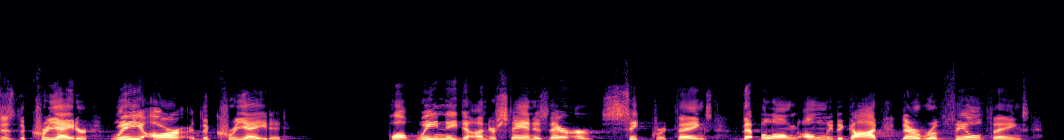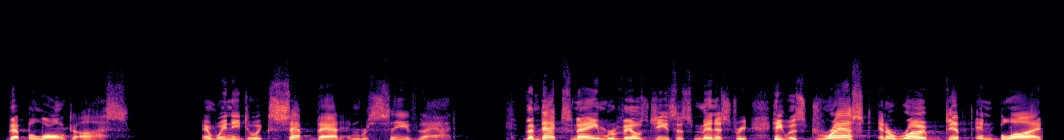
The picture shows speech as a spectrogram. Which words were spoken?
is the creator. We are the created. What we need to understand is there are secret things that belong only to God, there are revealed things that belong to us. And we need to accept that and receive that. The next name reveals Jesus' ministry. He was dressed in a robe dipped in blood.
